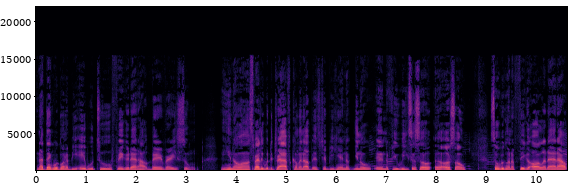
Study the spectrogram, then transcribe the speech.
and I think we're going to be able to figure that out very, very soon. You know, uh, especially with the draft coming up, it should be here in a, you know in a few weeks or so uh, or so. So we're going to figure all of that out.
